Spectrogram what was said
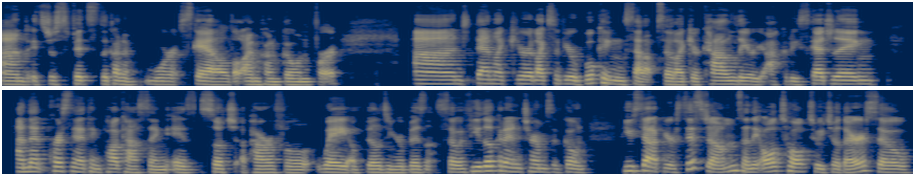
and it just fits the kind of more scale that I'm kind of going for. And then like your likes of your booking setup, so like your Calendly or your Acuity Scheduling, and then personally, I think podcasting is such a powerful way of building your business. So if you look at it in terms of going, you set up your systems and they all talk to each other. So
